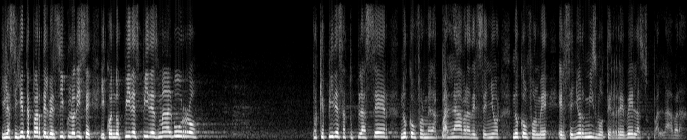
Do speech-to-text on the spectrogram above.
Y la siguiente parte del versículo dice, y cuando pides, pides mal, burro. Porque pides a tu placer, no conforme a la palabra del Señor, no conforme el Señor mismo te revela su palabra.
